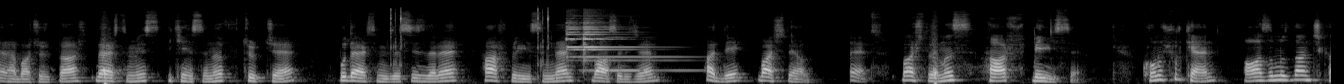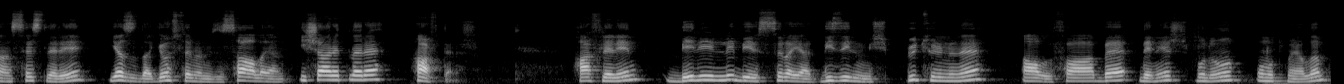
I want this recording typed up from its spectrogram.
Merhaba çocuklar. Dersimiz 2. sınıf Türkçe. Bu dersimizde sizlere harf bilgisinden bahsedeceğim. Hadi başlayalım. Evet, başlığımız harf bilgisi. Konuşurken ağzımızdan çıkan sesleri yazıda göstermemizi sağlayan işaretlere harf denir. Harflerin belirli bir sıraya dizilmiş bütününe alfabe denir. Bunu unutmayalım.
